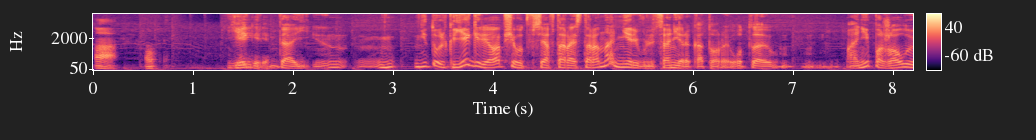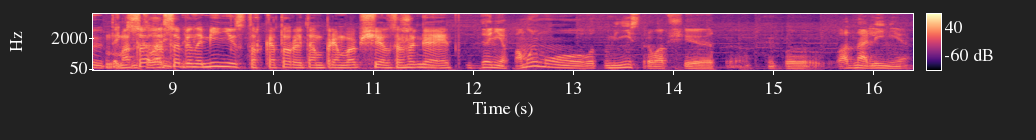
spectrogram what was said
А, окей. Е- егери? Да, не только егери, а вообще вот вся вторая сторона, не революционеры, которые, вот э, они, пожалуй, такие колоритные. особенно министр, который там прям вообще зажигает. Да нет, по-моему, вот у министра вообще это, как бы, одна линия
